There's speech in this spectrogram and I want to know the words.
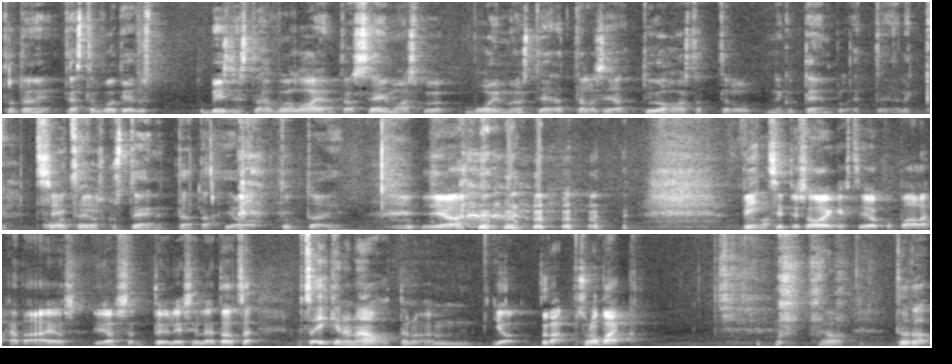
Tota, niin tästä voi tietysti, bisnestähän voi laajentaa. Seimais voi- myös tehdä tällaisia työhaastatteluja, niin templateja. Eli oletko joskus tehnyt tätä? Joo, tuu töihin. Joo. Vitsit, jos oikeasti joku palkataan, jos, jos tyyli silleen, että oot sä, oot sä ikinä nauhoittanut? Mm, joo, hyvä, sulla on paikka. Joo. Tota,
